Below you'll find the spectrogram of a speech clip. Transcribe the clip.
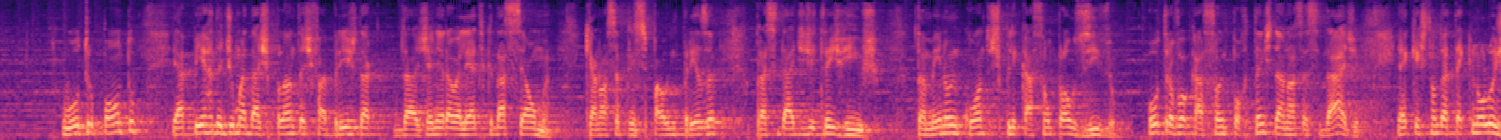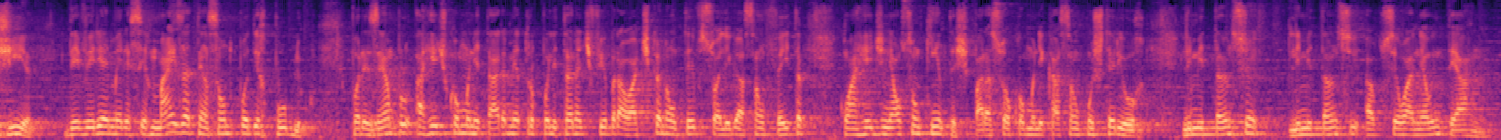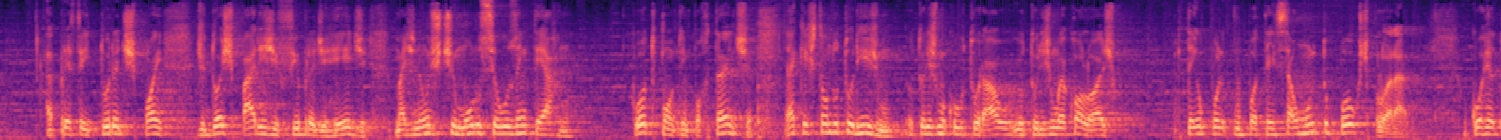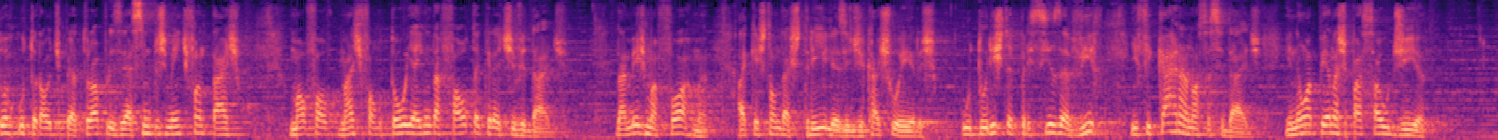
O outro ponto é a perda de uma das plantas fabris da, da General Electric da Selma, que é a nossa principal empresa para a cidade de Três Rios. Também não encontro explicação plausível. Outra vocação importante da nossa cidade é a questão da tecnologia. Deveria merecer mais atenção do poder público. Por exemplo, a rede comunitária metropolitana de fibra ótica não teve sua ligação feita com a rede Nelson Quintas para sua comunicação com o exterior, limitando-se limitando ao seu anel interno. A prefeitura dispõe de dois pares de fibra de rede, mas não estimula o seu uso interno. Outro ponto importante é a questão do turismo, o turismo cultural e o turismo ecológico, tem um, potencial muito pouco explorado. O corredor cultural de Petrópolis é simplesmente fantástico, mas faltou e ainda falta criatividade. Da mesma forma, a questão das trilhas e de cachoeiras. O turista precisa vir e ficar na nossa cidade e não apenas passar o dia.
